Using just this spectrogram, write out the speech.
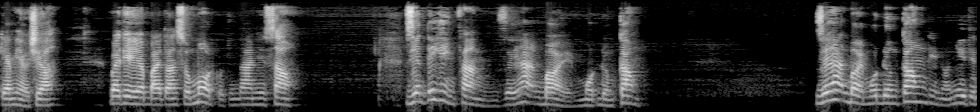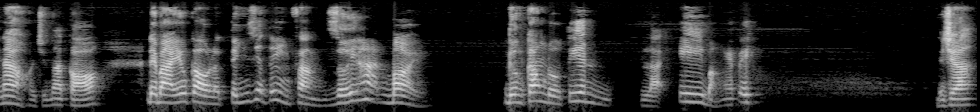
Các em hiểu chưa? Vậy thì bài toán số 1 của chúng ta như sau. Diện tích hình phẳng giới hạn bởi một đường cong. Giới hạn bởi một đường cong thì nó như thế nào? Chúng ta có đề bài yêu cầu là tính diện tích hình phẳng giới hạn bởi đường cong đầu tiên là y bằng fx. Được chưa?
